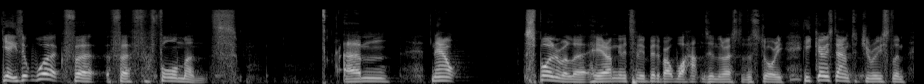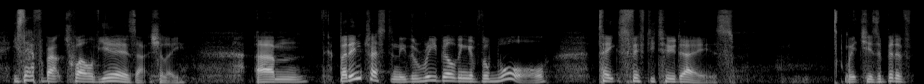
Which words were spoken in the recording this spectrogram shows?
yeah, he's at work for, for, for four months. Um, now, Spoiler alert here, I'm going to tell you a bit about what happens in the rest of the story. He goes down to Jerusalem. He's there for about 12 years, actually. Um, but interestingly, the rebuilding of the wall takes 52 days, which is a bit of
